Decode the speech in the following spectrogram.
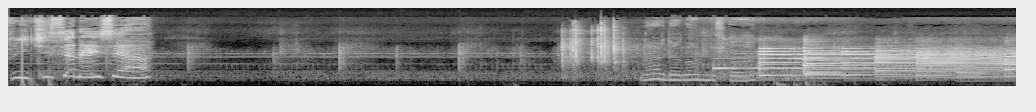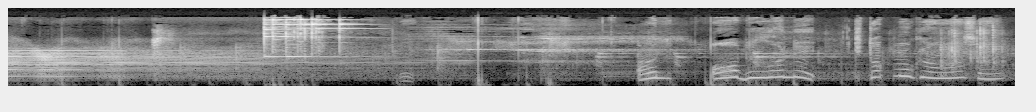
su içilse neyse ya. Nerede lan bu salak? An, aa büyük anne kitap mı okuyorsun lan sen?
